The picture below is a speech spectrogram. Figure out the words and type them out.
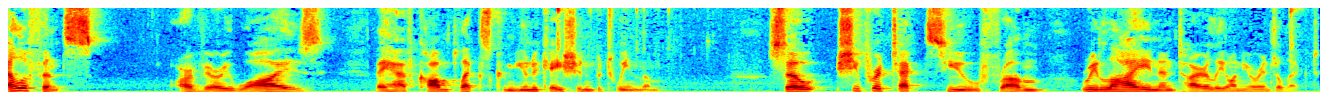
Elephants are very wise, they have complex communication between them. So she protects you from relying entirely on your intellect.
